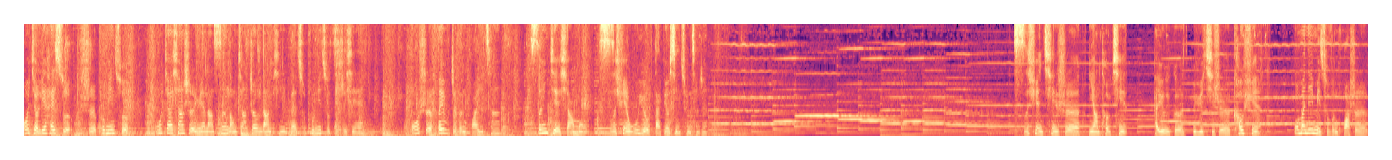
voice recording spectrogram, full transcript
我叫李海素，是普民村。我家乡是云南省弄江州南平白族普民村自治县。我是非物质文化遗产省级项目四弦舞乐代表性传承人。四弦琴是羊头琴，还有一个乐器是口弦。我们的民俗文化是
